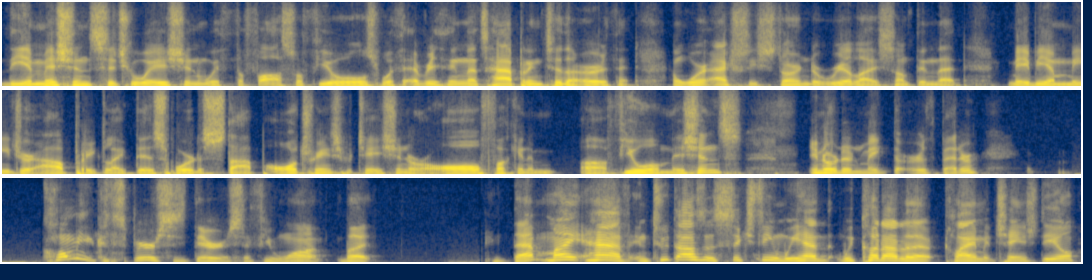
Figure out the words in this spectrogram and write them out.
the emission situation with the fossil fuels with everything that's happening to the earth and, we're actually starting to realize something that maybe a major outbreak like this were to stop all transportation or all fucking uh, fuel emissions in order to make the earth better. Call me a conspiracy theorist if you want but that might have in 2016 we had we cut out of that climate change deal.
